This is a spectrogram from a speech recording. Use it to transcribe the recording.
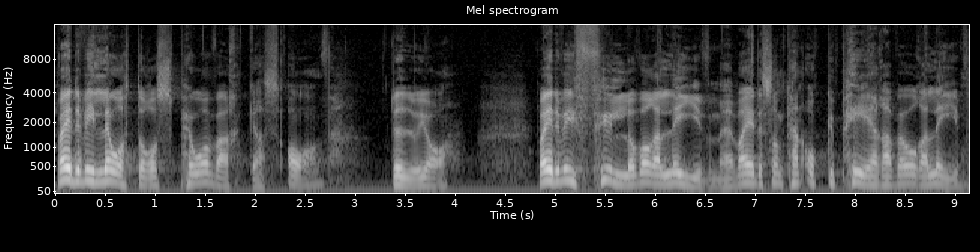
Vad är det vi låter oss påverkas av, du och jag? Vad är det vi fyller våra liv med? Vad är det som kan ockupera våra liv?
